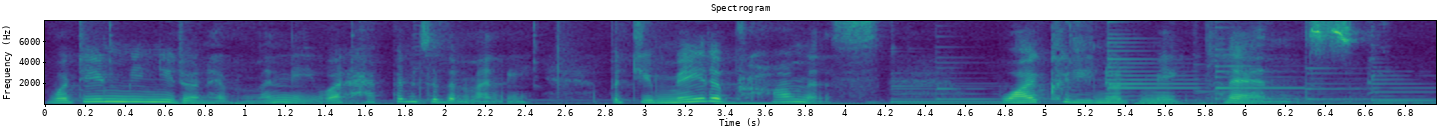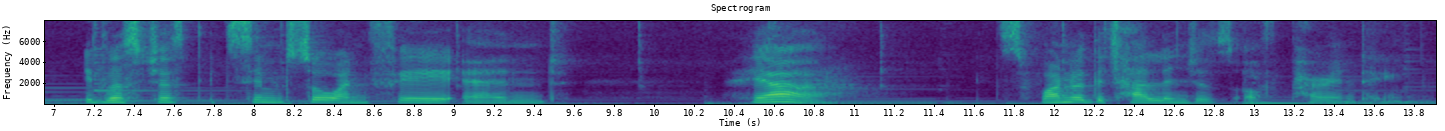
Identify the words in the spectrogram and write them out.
What do you mean you don't have money? What happened to the money? But you made a promise. Why could you not make plans? It was just, it seemed so unfair. And yeah, it's one of the challenges of parenting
